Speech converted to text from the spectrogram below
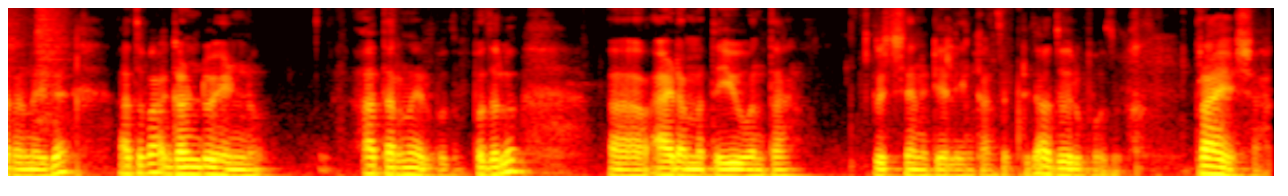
ಥರನೂ ಇದೆ. ಅಥವಾ ಗಂಡು ಹೆಣ್ಣು ಆ ಥರನೂ ಇರ್ಬೋದು. ಮೊದಲು ಆ್ಯಡಮ್ ಮತ್ತು ಯು ಅಂತ ಕ್ರಿಶ್ಚಿಯಾನಿಟಿಯಲ್ಲಿ ಏನು ಕಾನ್ಸೆಪ್ಟ್ ಇದೆ, ಅದು ಇರ್ಬೋದು. ಪ್ರಾಯಶಃ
